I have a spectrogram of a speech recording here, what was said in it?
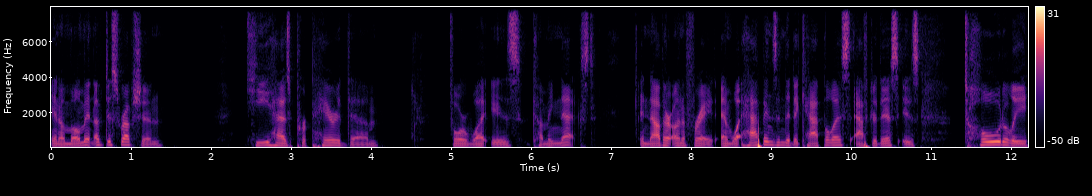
in a moment of disruption, he has prepared them for what is coming next. And now they're unafraid. And what happens in the Decapolis after this is totally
